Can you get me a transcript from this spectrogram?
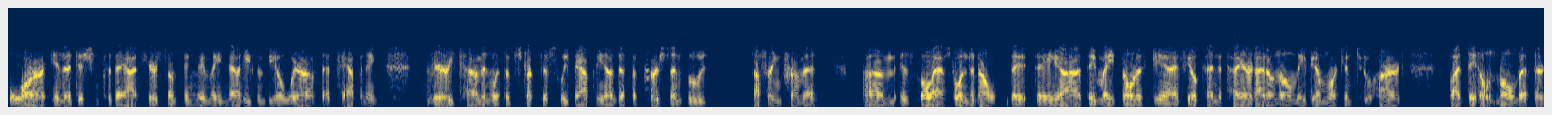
or in addition to that, here's something they may not even be aware of that's happening very common with obstructive sleep apnea that the person who's suffering from it um, is the last one to know. They they uh, they might notice, yeah, I feel kind of tired. I don't know, maybe I'm working too hard, but they don't know that they're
